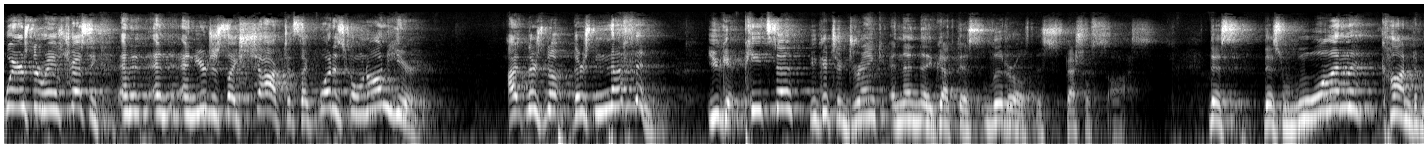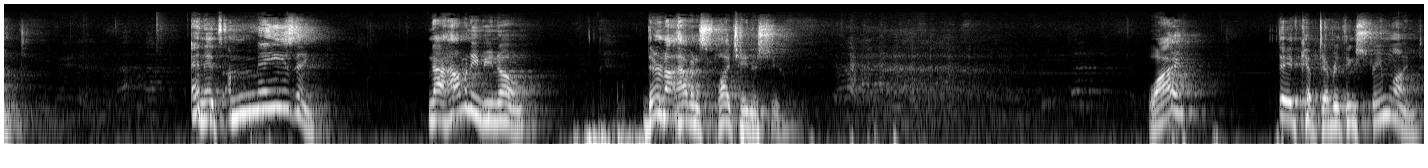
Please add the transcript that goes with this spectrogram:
Where's the ranch dressing? And, it, and, and you're just like shocked. It's like, what is going on here? I, there's, no, there's nothing. You get pizza, you get your drink, and then they've got this literal, this special sauce. This, this one condiment. And it's amazing. Now, how many of you know they're not having a supply chain issue? Why? They've kept everything streamlined.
